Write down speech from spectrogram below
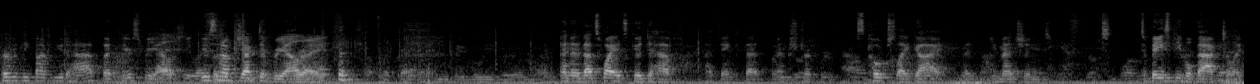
perfectly fine for you to have. But here's reality. Here's an objective reality. Right. and uh, that's why it's good to have, I think, that extra coach-like guy that you mentioned to base people back to like,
